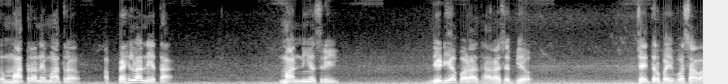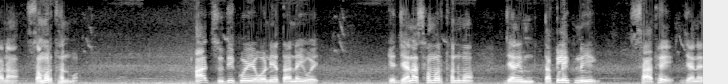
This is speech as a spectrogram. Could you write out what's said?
તો માત્ર ને માત્ર આ પહેલા નેતા માનનીય શ્રી દેડિયાપાડા ધારાસભ્ય ચૈત્રભાઈ વસાવાના સમર્થનમાં. આજ સુધી કોઈ એવો નેતા નહીં હોય કે જેના સમર્થનમાં જેની તકલીફની સાથે જેને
